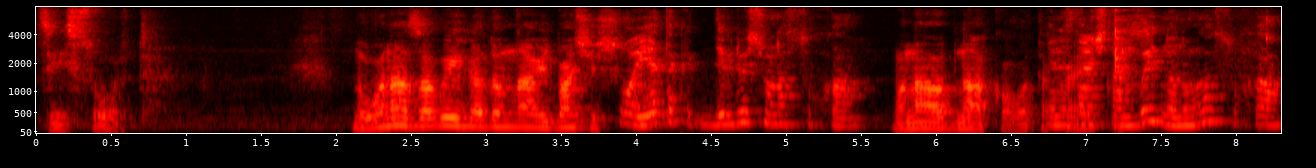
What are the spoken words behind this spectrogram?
Цей сорт. Ну вона за виглядом навіть, бачиш, О, я так дивлюсь, що вона суха. вона однакова така. я не знаю, чи там видно, але вона суха.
